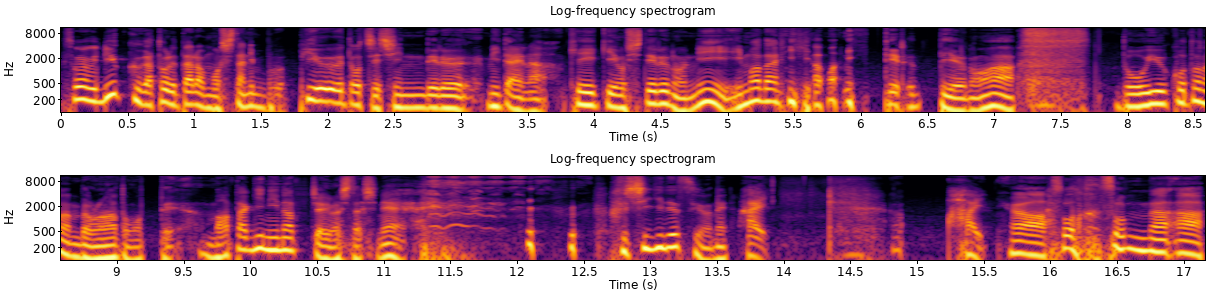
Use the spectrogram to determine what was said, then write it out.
そのリュックが取れたらもう下にピューと落ちて死んでるみたいな経験をしてるのに、未だに山に行ってるっていうのは、どういうことなんだろうなと思って、またぎになっちゃいましたしね。不思議ですよね。はい。はい。あそ、そんな、あ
